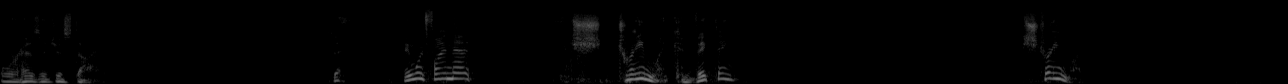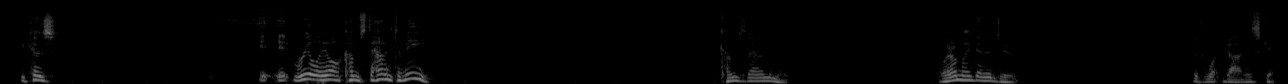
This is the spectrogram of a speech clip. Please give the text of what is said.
Or has it just died? That, anyone find that extremely convicting? Extremely. Because it, it really all comes down to me. It comes down to me. What am I going to do with what God has given?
